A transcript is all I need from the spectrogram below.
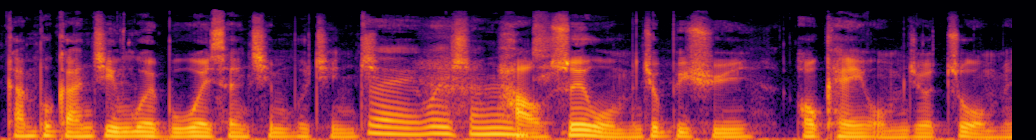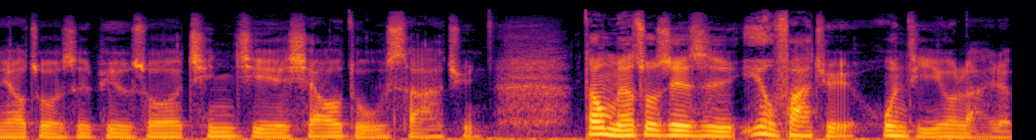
干不干净、卫不卫生、清不清洁？对，卫生好，所以我们就必须 OK，我们就做我们要做的事，譬如说清洁、消毒、杀菌。当我们要做这些事，又发觉问题又来了。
